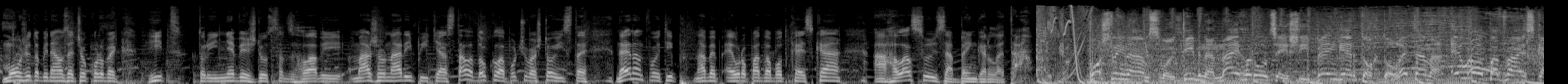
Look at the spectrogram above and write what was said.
Môže to byť naozaj čokoľvek hit, ktorý nevieš dostať z hlavy. Máš ho na repeat a stále dokola počúvaš to isté. Daj nám tvoj tip na web europa2.sk a hlasuj za banger leta. Pošli nám svoj tip na najhorúcejší banger tohto leta na europa2.sk.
